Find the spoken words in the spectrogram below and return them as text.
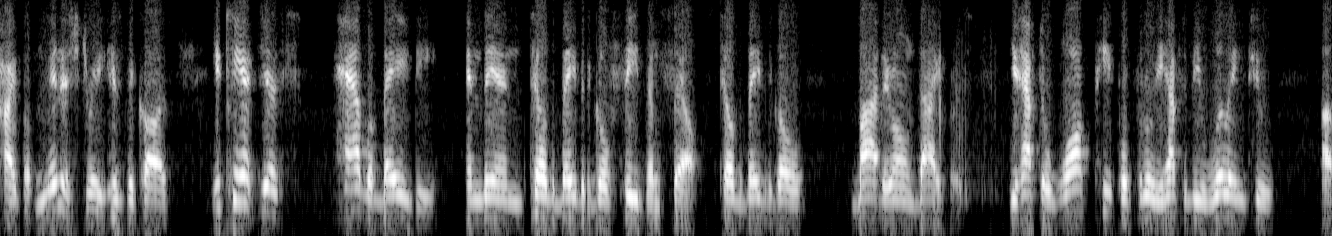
type of ministry, is because you can't just have a baby and then tell the baby to go feed themselves, tell the baby to go buy their own diapers. You have to walk people through. You have to be willing to uh,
